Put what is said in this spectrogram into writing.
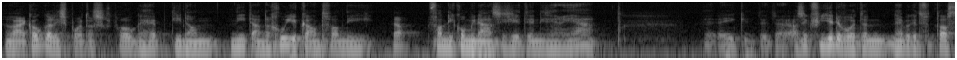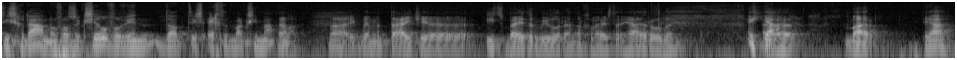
Waar ik ook wel eens sporters gesproken heb die dan niet aan de goede kant van die, van die combinatie zitten. En die zeggen, ja, ik, als ik vierde word, dan heb ik het fantastisch gedaan. Of als ik zilver win, dat is echt het maximale. Ja. Nou, ik ben een tijdje iets beter wielrenner geweest dan jij, Robin. Ja, Eh, maar ja,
